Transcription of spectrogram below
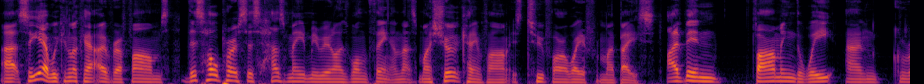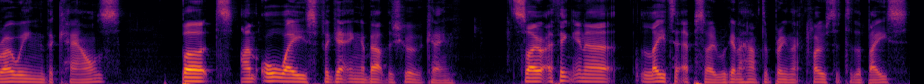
Uh, so yeah, we can look out over our farms. This whole process has made me realize one thing, and that's my sugarcane farm is too far away from my base. I've been farming the wheat and growing the cows, but I'm always forgetting about the sugarcane. So I think in a later episode, we're going to have to bring that closer to the base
